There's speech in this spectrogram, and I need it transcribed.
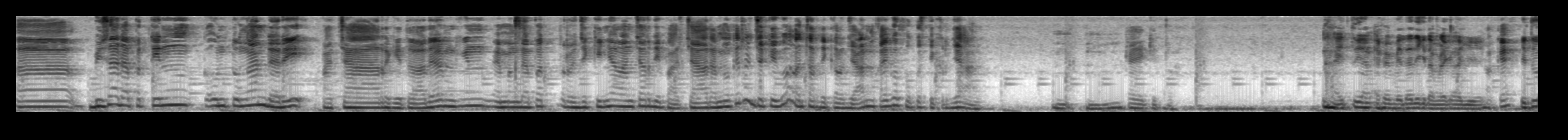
eh, bisa dapetin keuntungan dari pacar gitu. Ada yang mungkin memang dapat rezekinya lancar di pacar. Dan mungkin rezeki gue lancar di kerjaan makanya gue fokus di kerjaan. Mm-mm. kayak gitu nah itu yang FVB tadi kita balik lagi oke itu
